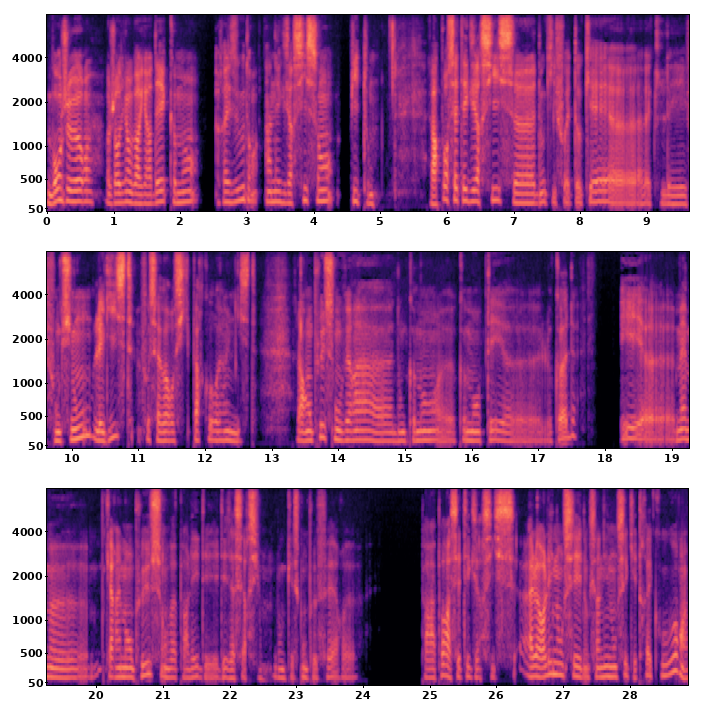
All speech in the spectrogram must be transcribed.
Bonjour, aujourd'hui on va regarder comment résoudre un exercice en Python. Alors pour cet exercice, euh, donc il faut être OK euh, avec les fonctions, les listes, il faut savoir aussi parcourir une liste. Alors en plus on verra euh, donc comment commenter le code et même carrément en plus on va parler des, des assertions. Donc qu'est-ce qu'on peut faire par rapport à cet exercice? Alors l'énoncé, donc c'est un énoncé qui est très court,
